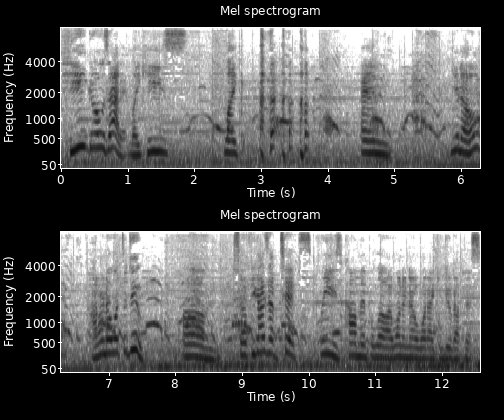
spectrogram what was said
he goes at it. Like, he's like, and, you know, I don't know what to do. Um, so if you guys have tips, please comment below. I want to know what I can do about this.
